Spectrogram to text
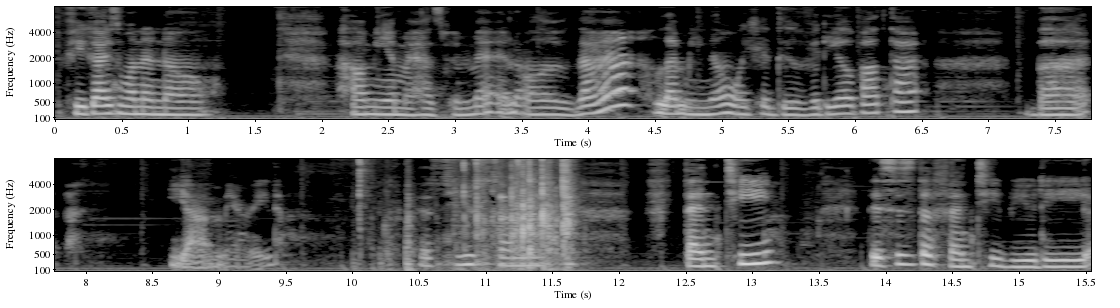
If you guys want to know how me and my husband met and all of that, let me know. We could do a video about that. But yeah, I'm married. Let's use some Fenty. This is the Fenty Beauty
